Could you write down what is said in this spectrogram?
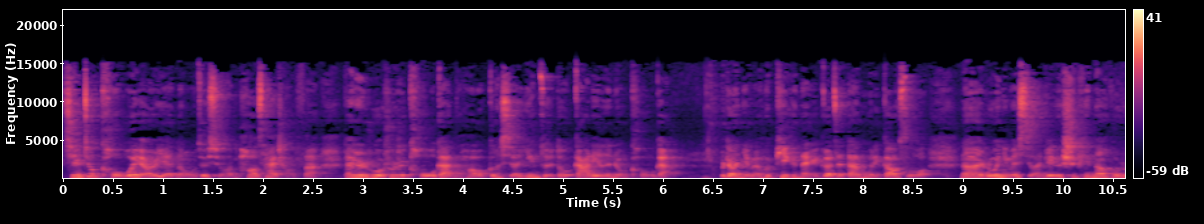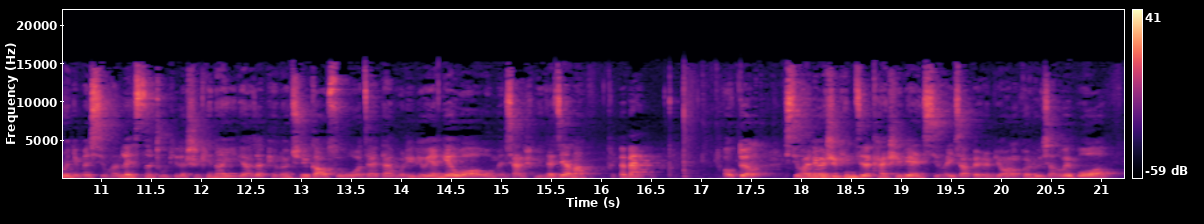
其实就口味而言呢，我最喜欢泡菜炒饭，但是如果说是口感的话，我更喜欢鹰嘴豆咖喱的那种口感。不知道你们会 pick 哪一个，在弹幕里告诉我。那如果你们喜欢这个视频呢，或者说你们喜欢类似主题的视频呢，一定要在评论区告诉我，在弹幕里留言给我。我们下个视频再见了，拜拜。哦，对了，喜欢这个视频记得看十遍，喜欢一小本人别忘了关注一小的微博。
